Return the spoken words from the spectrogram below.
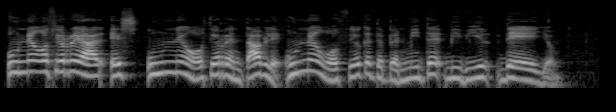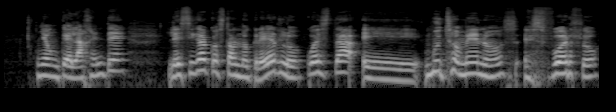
Un negocio real es un negocio rentable, un negocio que te permite vivir de ello. Y aunque la gente le siga costando creerlo. Cuesta eh, mucho menos esfuerzo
